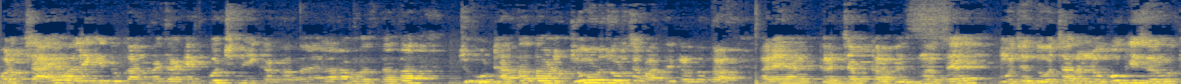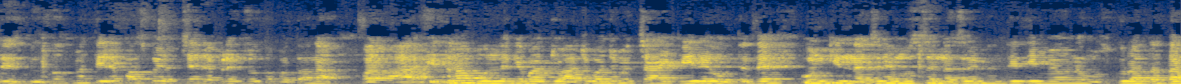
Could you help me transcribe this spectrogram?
और चाय वाले की दुकान पर जाके कुछ नहीं करता था अलार्म बजता था जो उठाता था और ज़ोर ज़ोर से बातें करता था। अरे यार गजब का बिज़नेस है। मुझे दो चार लोगों की ज़रूरत है इस बिज़नेस में। तेरे पास कोई अच्छे रेफरेंस हो तो बताना। और आ, इतना बोलने के बाद जो आजू बाजू में चाय पी रहे होते थे उनकी नज़रें मुझसे नज़रें मिलती थी मैं उन्हें मुस्कुराता था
